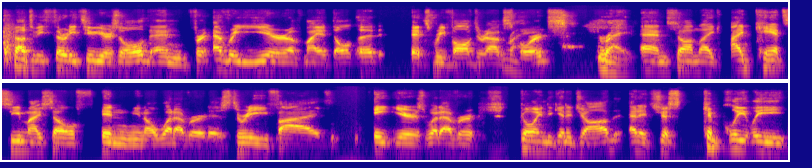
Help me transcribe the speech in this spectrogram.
about to be 32 years old, and for every year of my adulthood, it's revolved around Right. sports. Right. And so I'm like, I can't see myself in, you know, whatever it is, three, five, eight years, whatever, going to get a job. And it's just completely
